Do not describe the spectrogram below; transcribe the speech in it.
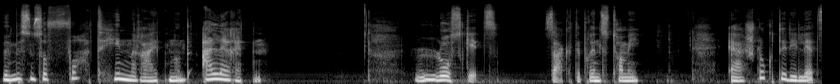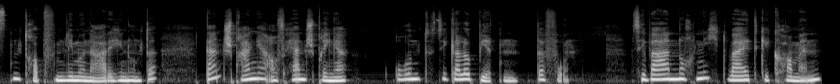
Wir müssen sofort hinreiten und alle retten. Los geht's, sagte Prinz Tommy. Er schluckte die letzten Tropfen Limonade hinunter, dann sprang er auf Herrn Springer und sie galoppierten davon. Sie waren noch nicht weit gekommen,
